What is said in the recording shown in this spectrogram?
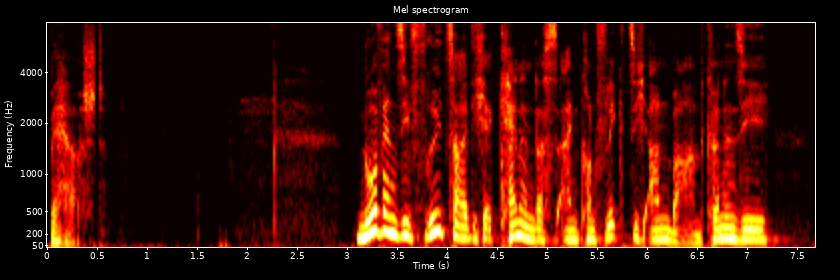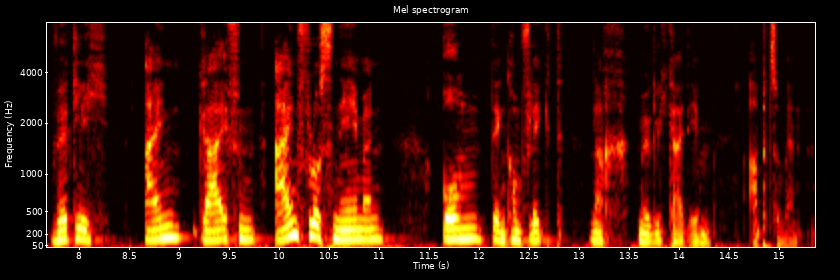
beherrscht. Nur wenn Sie frühzeitig erkennen, dass ein Konflikt sich anbahnt, können Sie wirklich eingreifen, Einfluss nehmen, um den Konflikt nach Möglichkeit eben abzuwenden.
